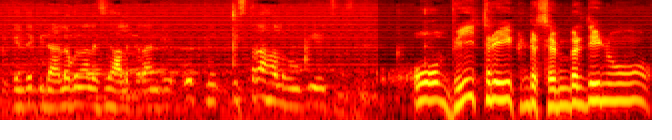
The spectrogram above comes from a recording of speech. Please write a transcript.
ਕਿ ਕਹਿੰਦੇ ਕਿ ਡਾਇਲੋਗ ਨਾਲ ਅਸੀਂ ਹੱਲ ਕਰਾਂਗੇ। ਉਹ ਕਿਸ ਤਰ੍ਹਾਂ ਹੱਲ ਹੋਊਗੀ ਇਹ ਚੀਜ਼? ਉਹ 20 ਤਰੀਕ ਦਸੰਬਰ ਦੀ ਨੂੰ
